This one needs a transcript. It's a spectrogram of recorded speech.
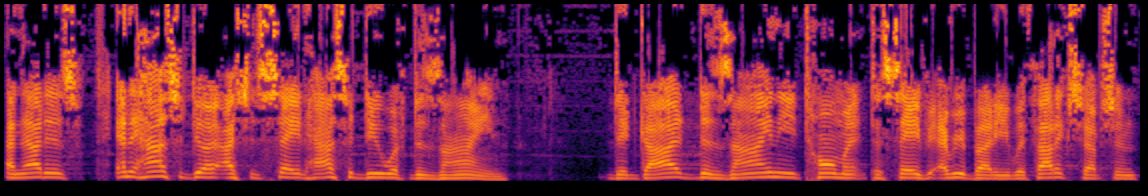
and that is, and it has to do, I should say, it has to do with design. Did God design the atonement to save everybody without exception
